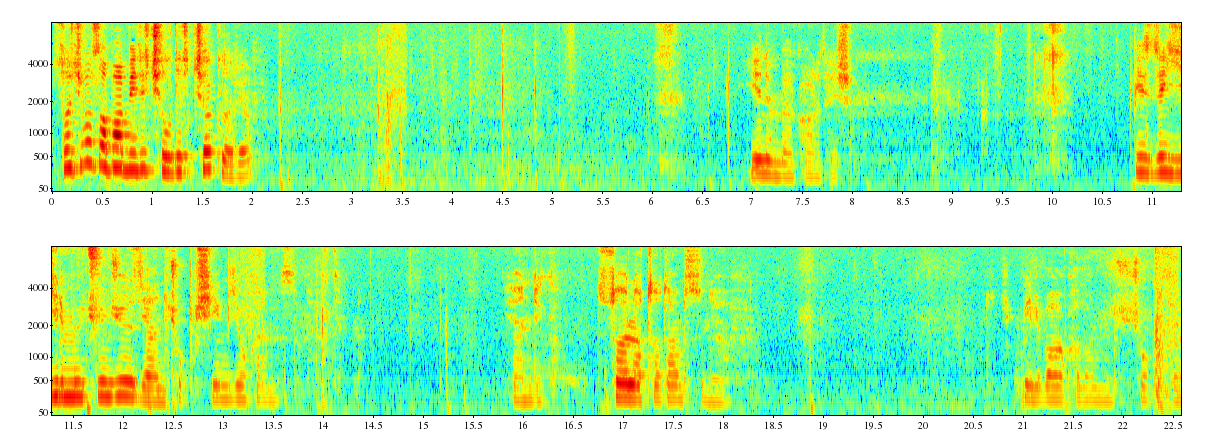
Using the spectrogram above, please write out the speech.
Saçma sapan biri çıldırtacaklar ya. Yenim be kardeşim. Biz de 23.yüz yani çok bir şeyimiz yok aramızda merak etme. Yendik. Solot adamsın ya. Bilbao kalanmış çok güzel.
